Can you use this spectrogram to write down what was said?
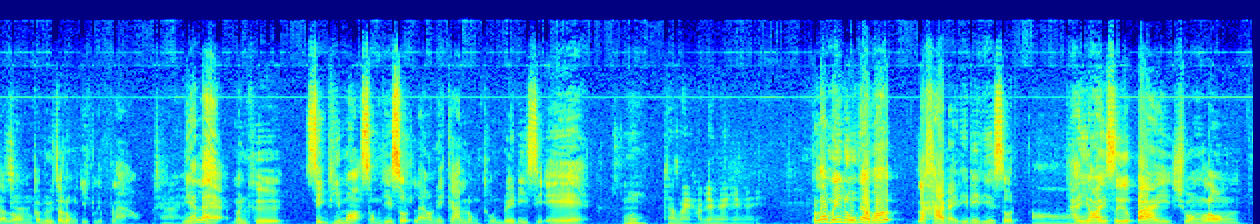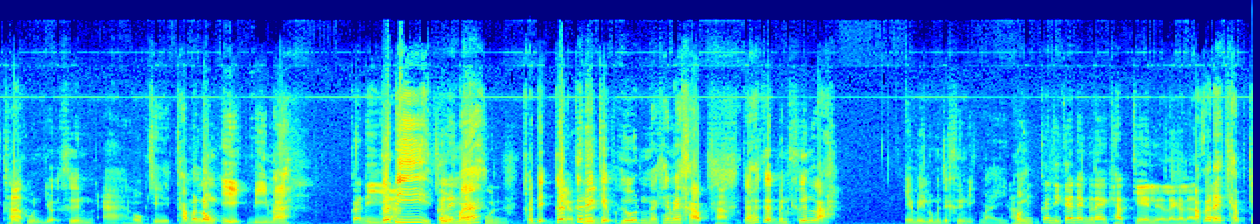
จะลงใช่ ก็ไม่รู้จะลงอีกหรือเปล่า ใช่เนี่ยแหละมันคือสิ่งที่เหมาะสมที่สุดแล้วในการลงทุนด้วย DCA อืมทำไมครับยังไงยังไง เพราะเราไม่รู้ไงว่าราคาไหนที่ดีที่สุดอ๋อ ทยอยซื้อไปช่วงลงครับ ได้หุ้นเยอะขึ้น อ่าโอเค ถ้ามันลงอีกดีไหมก็ดีก็ดีนะถูกไหมด้เบหุ้น ก็ได้ก็เยอะก็ได้ขึ้นเก็บหุ้นนะใช่ไหมครับ ครับ แต่ถ้าเกิดมันขึ้นล่ะ เอะไม่รู้มันจะขึ้นอีกไหมอะบางก็ดีก็ได้ก็ได้แคปเกนหรืออะไรกันแล้วเอาก็ได้แต่แคปเก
